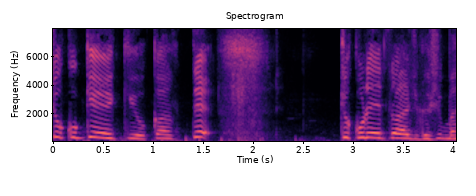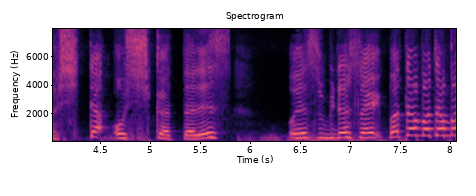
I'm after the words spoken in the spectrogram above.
チョコケーキを買って、チョコレート味がしました。美味しかったです。おやすみなさい。またまたま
